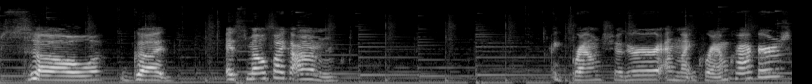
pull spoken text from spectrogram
so good. It smells like, um, like brown sugar and like graham crackers.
